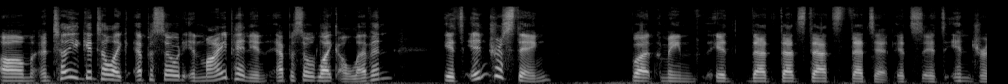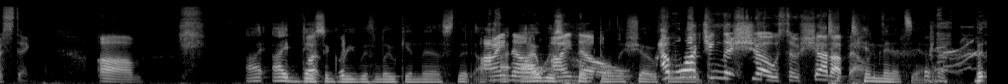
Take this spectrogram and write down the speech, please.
Um, until you get to like episode, in my opinion, episode like eleven, it's interesting, but I mean, it that that's that's that's it. It's it's interesting. Um, I, I disagree with Luke in this. That I know, I, was I hooked know. on the show. I'm like, watching the show, so shut t- up, ten minutes in, but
